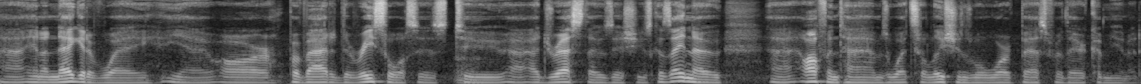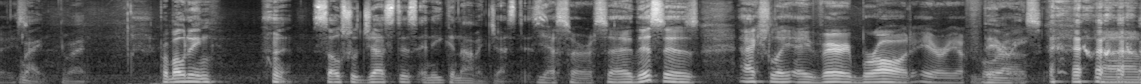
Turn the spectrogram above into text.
uh, in a negative way, you know, are provided the resources to uh, address those issues because they know uh, oftentimes what solutions will work best for their communities. Right. Right. Promoting social justice and economic justice. Yes, sir. So this is actually a very broad area for Very. us, um,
